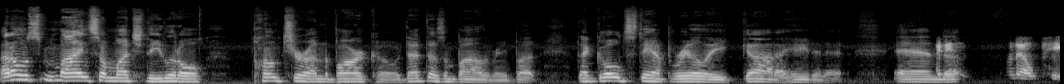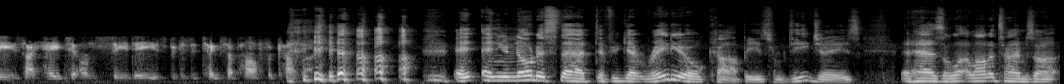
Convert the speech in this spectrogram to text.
I, don't mind so much the little puncture on the barcode. That doesn't bother me, but that gold stamp really, God, I hated it. And uh, on LPs. I hate it on CDs because it takes up half the cover. yeah. and, and you notice that if you get radio copies from DJs, it has a, lo- a lot of times a,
